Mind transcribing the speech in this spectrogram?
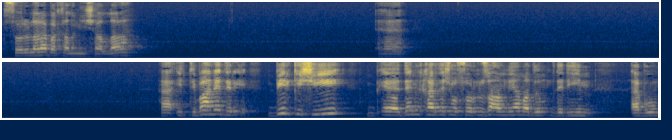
Sorulara bakalım inşallah. He. Ha, ittiba nedir? Bir kişiyi e, demin kardeş o sorunuzu anlayamadım dediğim Ebu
